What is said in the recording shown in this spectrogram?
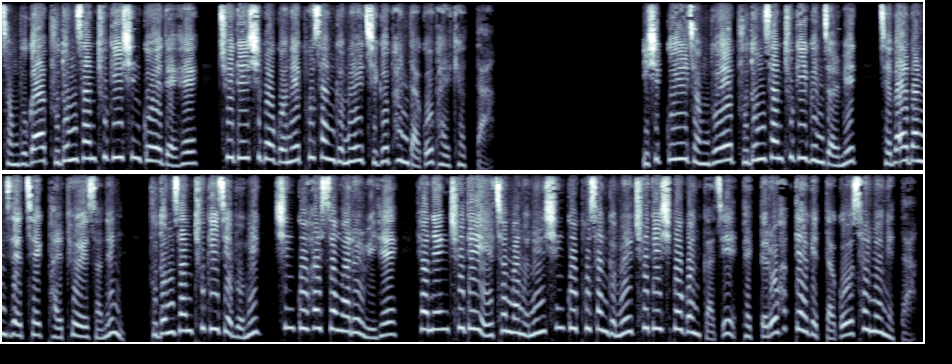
정부가 부동산 투기 신고에 대해 최대 10억 원의 포상금을 지급한다고 밝혔다. 29일 정부의 부동산 투기 근절 및 재발 방지 대책 발표에서는 부동산 투기 제보 및 신고 활성화를 위해 현행 최대 1천만 원인 신고 포상금을 최대 10억 원까지 100대로 확대하겠다고 설명했다.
